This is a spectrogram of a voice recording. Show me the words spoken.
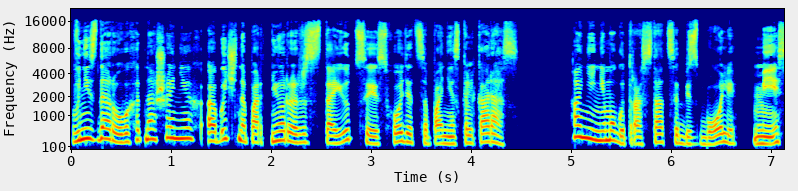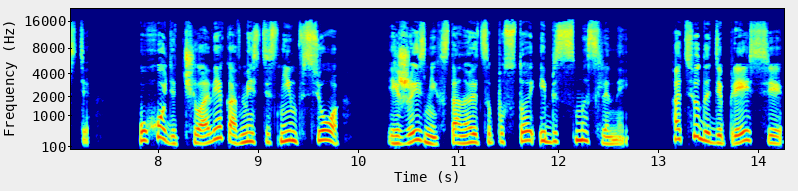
В нездоровых отношениях обычно партнеры расстаются и сходятся по несколько раз. Они не могут расстаться без боли, мести. Уходит человек, а вместе с ним все, и жизнь их становится пустой и бессмысленной. Отсюда депрессии,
